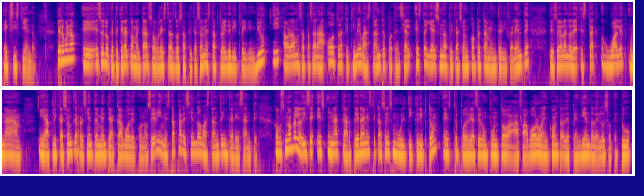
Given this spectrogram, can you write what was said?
existiendo. Pero bueno, eh, eso es lo que te quería comentar sobre estas dos aplicaciones, TapTrader y TradingView. Y ahora vamos a pasar a otra que tiene bastante potencial. Esta ya es una aplicación completamente diferente. Te estoy hablando de Stack Wallet, una y aplicación que recientemente acabo de conocer y me está pareciendo bastante interesante. Como su nombre lo dice, es una cartera, en este caso es multicripto. Esto podría ser un punto a favor o en contra dependiendo del uso que tú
